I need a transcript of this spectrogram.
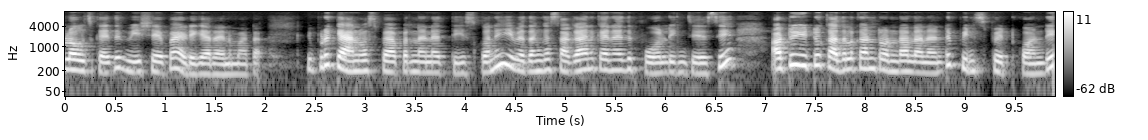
బ్లౌజ్కి అయితే వీ షేప్ అడిగారనమాట ఇప్పుడు క్యాన్వాస్ పేపర్ని అనేది తీసుకొని ఈ విధంగా సగానికి అనేది ఫోల్డింగ్ చేసి అటు ఇటు కదలకంటూ ఉండాలని అంటే పిన్స్ పెట్టుకోండి.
